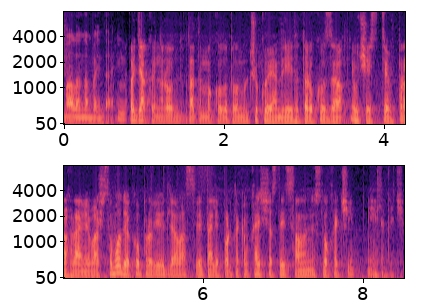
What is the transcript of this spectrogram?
мали на Майдані. Подякую народним депутатам Миколу Паламарчуку і Андрію Татаруку за участь в програмі Ваша свобода, яку провів для вас Віталій Портников. Хай щастить, шановні слухачі і глядачі.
